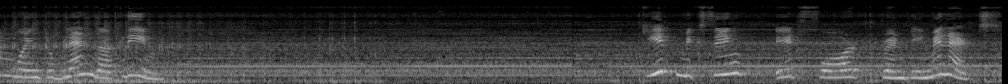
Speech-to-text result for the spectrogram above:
Now I'm going to blend the cream. Keep mixing it for 20 minutes.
